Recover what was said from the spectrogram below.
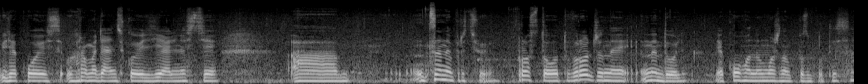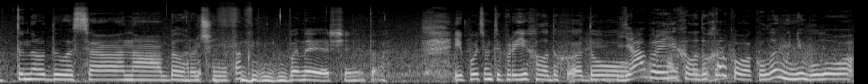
якоїсь громадянської діяльності. Це не працює. Просто от вроджений недолік, якого не можна позбутися. Ти народилася на Белгородщині, так? В БНРщині, так. І потім ти приїхала до до Я приїхала до Харкова, коли мені було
